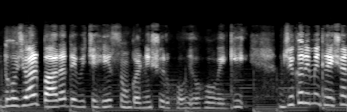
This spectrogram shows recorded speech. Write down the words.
2012 ਦੇ ਵਿੱਚ ਹੀ ਸੁੰਗੜਨੀ ਸ਼ੁਰੂ ਹੋ ਹੋਵੇਗੀ। ਜੇਕਰ ਇਮੀਗ੍ਰੇਸ਼ਨ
